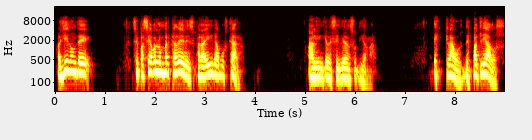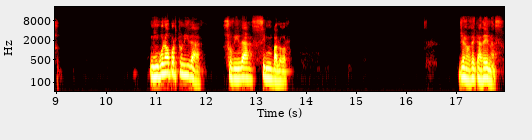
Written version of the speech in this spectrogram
Allí donde se paseaban los mercaderes para ir a buscar alguien que le sirviera en su tierra. Esclavos, despatriados. Ninguna oportunidad, su vida sin valor. Llenos de cadenas.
